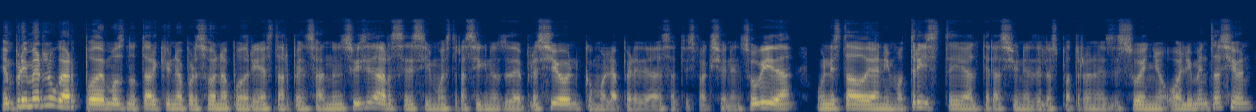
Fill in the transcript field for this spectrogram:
En primer lugar, podemos notar que una persona podría estar pensando en suicidarse si muestra signos de depresión como la pérdida de satisfacción en su vida, un estado de ánimo triste, alteraciones de los patrones de sueño o alimentación,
